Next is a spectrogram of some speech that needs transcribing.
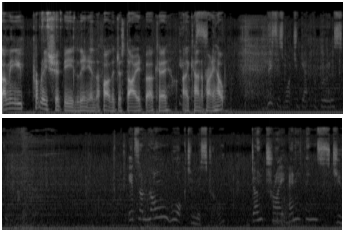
I mean, you probably should be lenient. The father just died, but okay, I can apparently help. This is what you get for brewing skooma. It's a long walk to Mistral. Don't try anything stupid.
